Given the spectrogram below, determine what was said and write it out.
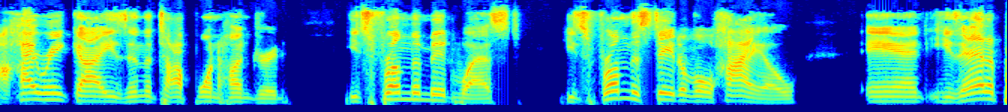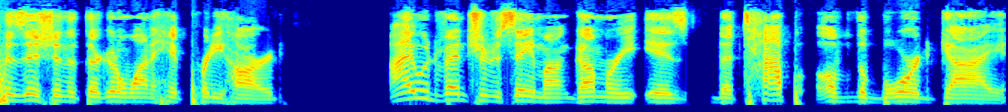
a high ranked guy, he's in the top 100. He's from the Midwest, he's from the state of Ohio, and he's at a position that they're going to want to hit pretty hard. I would venture to say Montgomery is the top of the board guy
